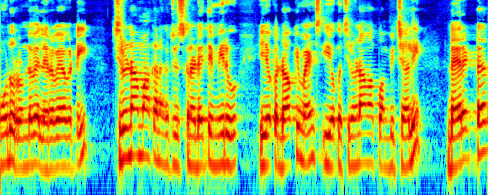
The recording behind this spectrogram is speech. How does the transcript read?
మూడు రెండు వేల ఇరవై ఒకటి చిరునామా కనుక చూసుకున్నట్టయితే మీరు ఈ యొక్క డాక్యుమెంట్స్ ఈ యొక్క చిరునామాకు పంపించాలి. Director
